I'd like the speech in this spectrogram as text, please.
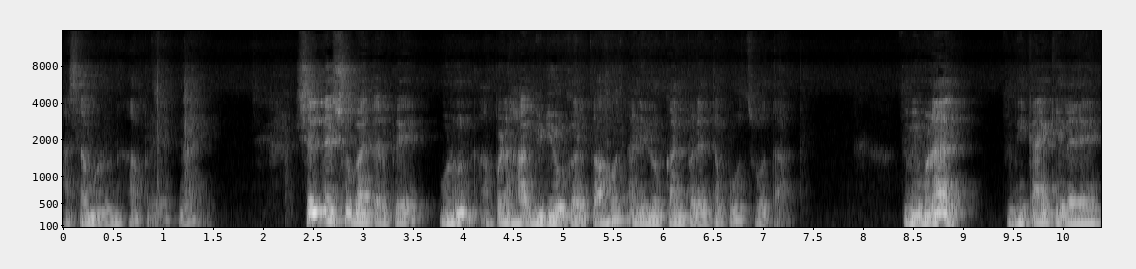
असा म्हणून हा प्रयत्न आहे. शल्य शोभातर्फे म्हणून आपण हा व्हिडिओ करत आहोत आणि लोकांपर्यंत पोहोचवत आहोत. तुम्ही म्हणाल तुम्ही काय केलं आहे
